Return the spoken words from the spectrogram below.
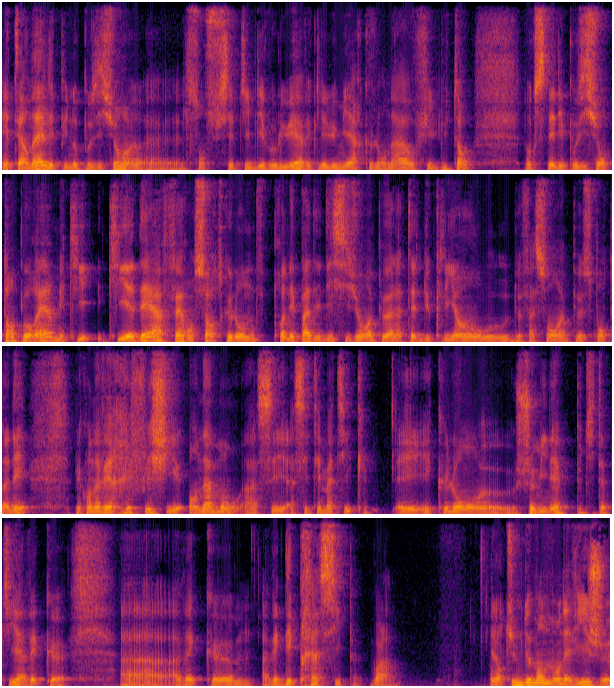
éternelle, et puis nos positions, euh, elles sont susceptibles d'évoluer avec les lumières que l'on a au fil du temps. Donc c'était des positions temporaires, mais qui, qui aidaient à faire en sorte que l'on ne prenait pas des décisions un peu à la tête du client ou de façon un peu spontanée, mais qu'on avait réfléchi en amont à ces, à ces thématiques et, que l'on euh, cheminait petit à petit avec, euh, avec, euh, avec des principes. Voilà. Alors tu me demandes mon avis, je,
